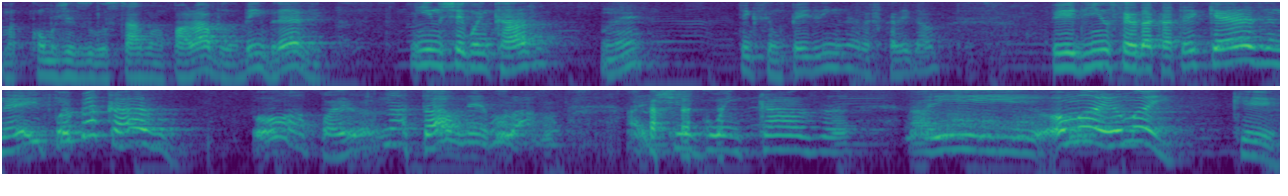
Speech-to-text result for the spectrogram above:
uma- como Jesus gostava, uma parábola, bem breve. O menino chegou em casa, né? Tem que ser um Pedrinho, né? Vai ficar legal. Pedrinho saiu da catequese, né? E foi para casa. Ô, rapaz, é Natal, né? Vou lá. Aí chegou em casa, aí... Ô mãe, ô mãe! Que?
